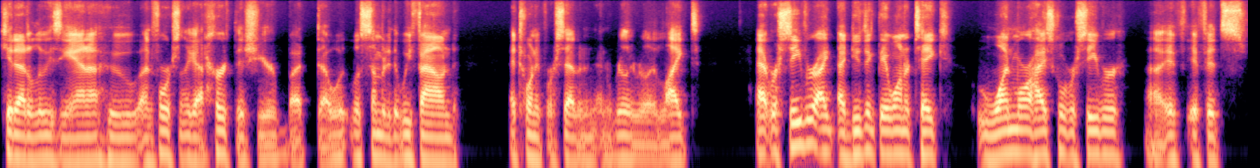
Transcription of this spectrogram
Kid out of Louisiana who unfortunately got hurt this year, but uh, was somebody that we found at 24 7 and really, really liked. At receiver, I, I do think they want to take one more high school receiver uh, if if it's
